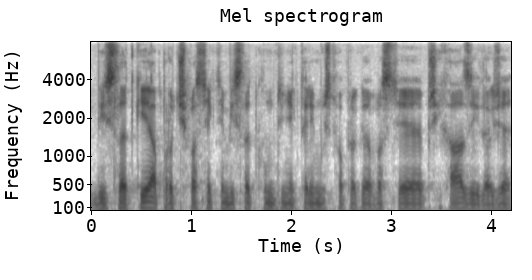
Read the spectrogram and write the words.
výsledky a proč vlastně k těm výsledkům ty některé mužstva vlastně přichází. Takže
